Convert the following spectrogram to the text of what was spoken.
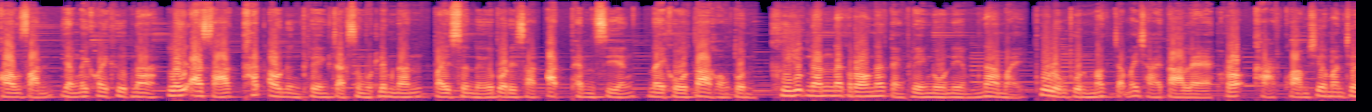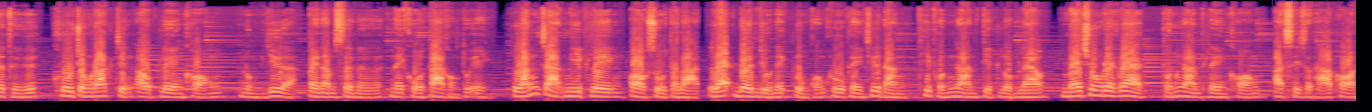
ความฝันยังไม่ค่อยคืบหน้า เลยอาสาคัดเอาหนึ่งเพลงจากสมุดเล่มนั้น ไปเสนอบริษัทอัดแผ่นเสียงในโคต้าของตน คือยุคนั้นนักร้องนักแต่งเพลงโนเนมหน้าใหม่ ผู้ลงทุนมักจะไม่ฉายตาแล เพราะ ขาดความเชื่อมั่นเชื่อถือ ครูจงรักจึงเอาเพลงของหนุ่มเยื่อไปนำเสนอในโคต้าของตัวเอง หลังจากมีเพลงออกสู่ตลาด และเดินอยู่ในกลุ่มของครูเพลงชื่อดัง ที่ผลงานติดลมแล้ว แม้ช่วงแรก ๆ ผลงานเพลงของอัศสถาพร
